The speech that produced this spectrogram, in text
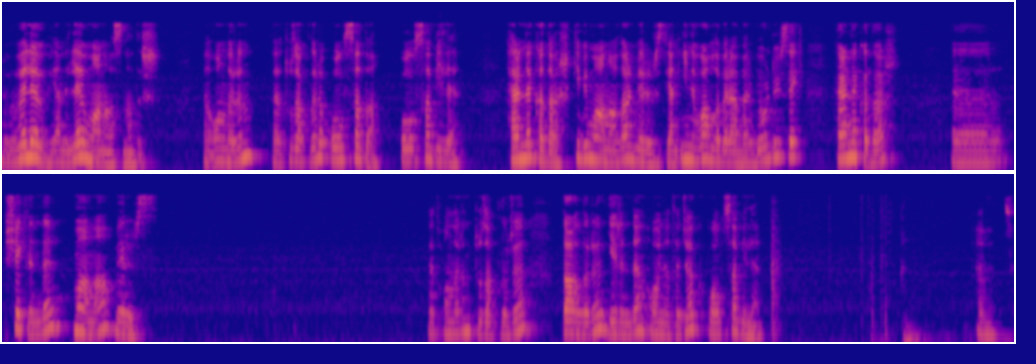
Velev yani lev manasındadır. Yani onların e, tuzakları olsa da, olsa bile, her ne kadar gibi manalar veririz. Yani ini vavla beraber gördüysek her ne kadar e, şeklinde mana veririz. Evet onların tuzakları dağları yerinden oynatacak olsa bile. Evet.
